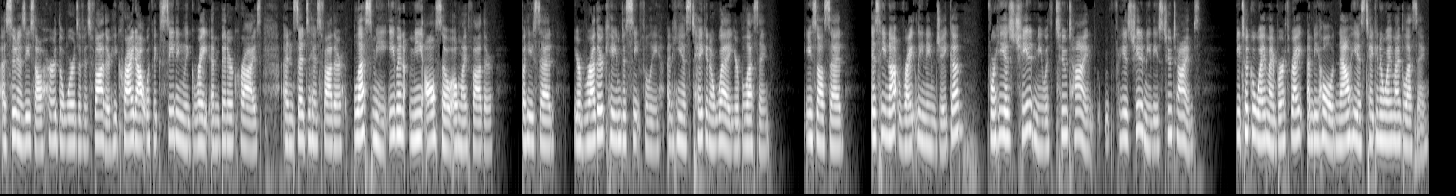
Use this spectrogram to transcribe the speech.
As soon as Esau heard the words of his father, he cried out with exceedingly great and bitter cries, and said to his father, Bless me, even me also, O my father. But he said, Your brother came deceitfully, and he has taken away your blessing. Esau said, Is he not rightly named Jacob? For he has cheated me with two times he has cheated me these two times. He took away my birthright, and behold, now he has taken away my blessing.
